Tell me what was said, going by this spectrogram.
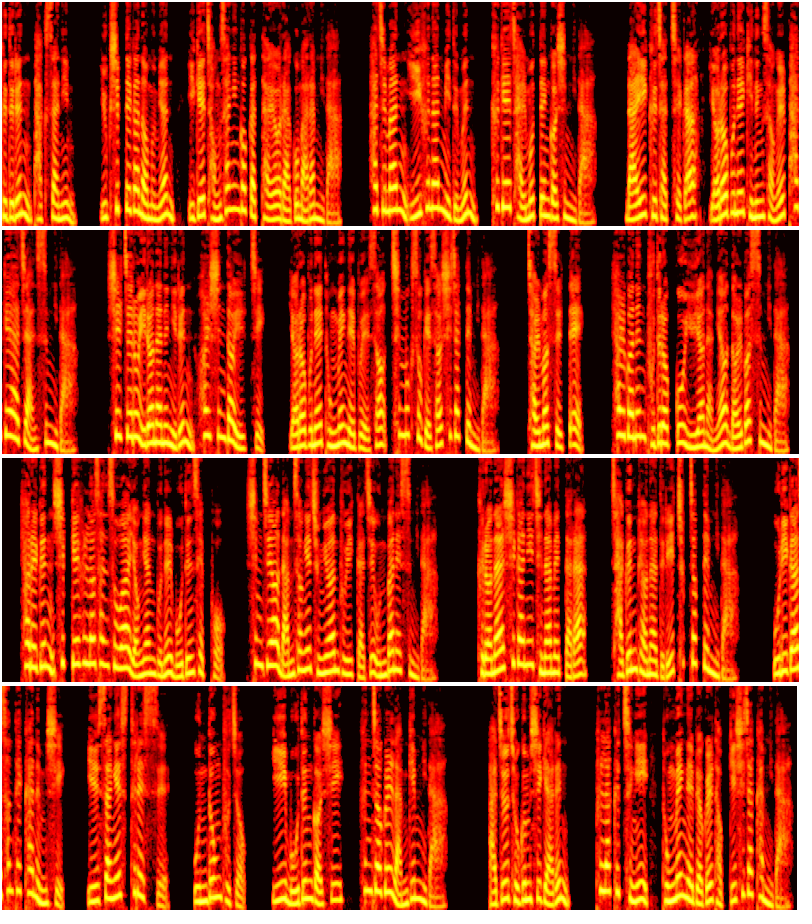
그들은 박사님, 60대가 넘으면 이게 정상인 것 같아요 라고 말합니다. 하지만 이 흔한 믿음은 크게 잘못된 것입니다. 나이 그 자체가 여러분의 기능성을 파괴하지 않습니다. 실제로 일어나는 일은 훨씬 더 일찍 여러분의 동맥 내부에서 침묵 속에서 시작됩니다. 젊었을 때 혈관은 부드럽고 유연하며 넓었습니다. 혈액은 쉽게 흘러 산소와 영양분을 모든 세포, 심지어 남성의 중요한 부위까지 운반했습니다. 그러나 시간이 지남에 따라 작은 변화들이 축적됩니다. 우리가 선택한 음식, 일상의 스트레스, 운동 부족, 이 모든 것이 흔적을 남깁니다. 아주 조금씩 얇은 플라크층이 동맥 내벽을 덮기 시작합니다.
